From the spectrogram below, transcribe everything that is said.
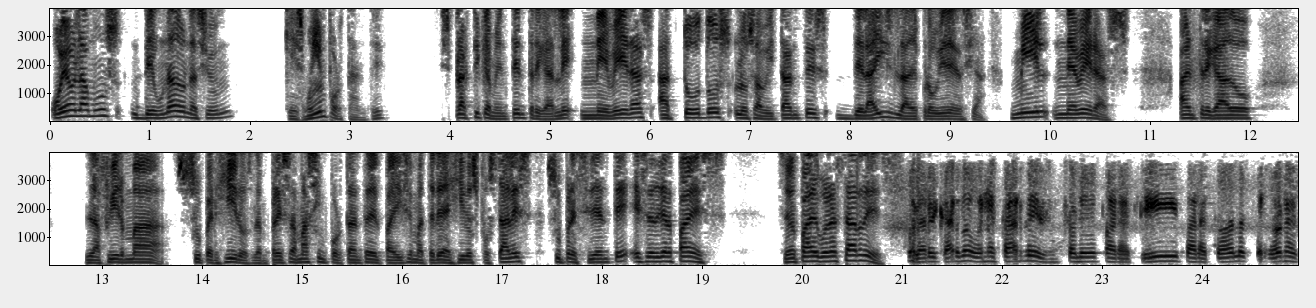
Hoy hablamos de una donación que es muy importante. Es prácticamente entregarle neveras a todos los habitantes de la isla de Providencia. Mil neveras ha entregado la firma Supergiros, la empresa más importante del país en materia de giros postales. Su presidente es Edgar Páez. Señor Páez, buenas tardes. Hola Ricardo, buenas tardes. Un saludo para ti y para todas las personas.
